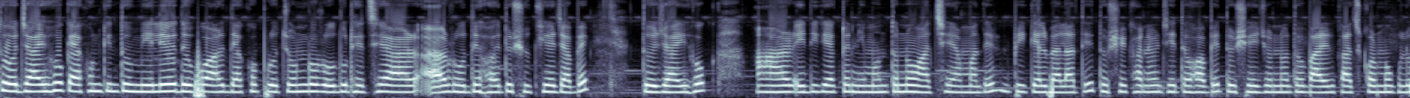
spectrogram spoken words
তো যাই হোক, এখন কিন্তু মেলেও দেবো। আর দেখো, প্রচণ্ড রোদ উঠেছে আর আর রোদে হয়তো শুকিয়ে যাবে। তো যাই হোক, আর এদিকে একটা নিমন্ত্রণও আছে আমাদের বিকেল বেলাতে তো সেখানেও যেতে হবে, তো সেই জন্য তো বাড়ির কাজকর্মগুলো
